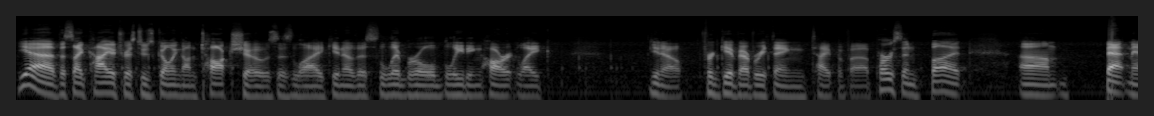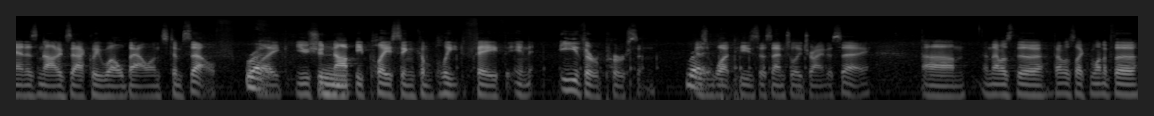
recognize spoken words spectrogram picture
yeah, the psychiatrist who's going on talk shows is like, you know, this liberal, bleeding heart, like, you know, forgive everything type of a person, but um, Batman is not exactly well balanced himself. Right. Like, you should Mm. not be placing complete faith in either person. Is what he's essentially trying to say. Um, and that was the that was like one of the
